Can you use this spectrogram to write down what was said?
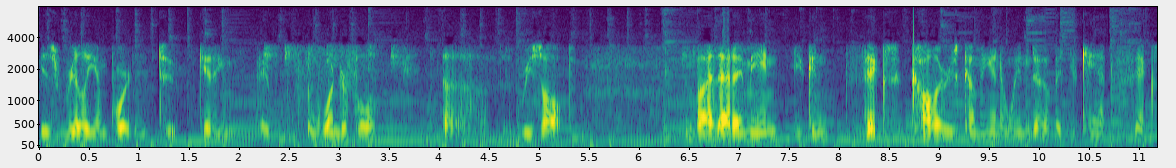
is really important to getting a, a wonderful uh, result. And by that I mean you can fix colors coming in a window, but you can't fix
